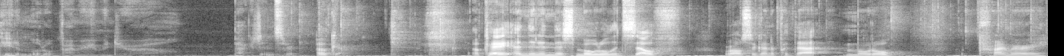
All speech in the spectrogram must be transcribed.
Data modal primary image URL package insert. Okay. Okay, and then in this modal itself, we're also going to put that modal primary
